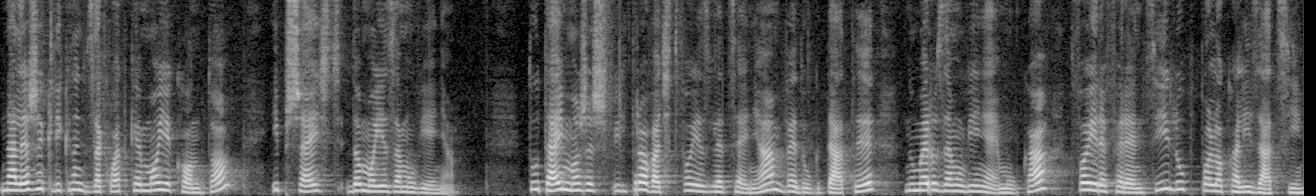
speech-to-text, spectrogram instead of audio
należy kliknąć w zakładkę Moje konto i przejść do Moje zamówienia. Tutaj możesz filtrować Twoje zlecenia według daty, numeru zamówienia emuka, Twojej referencji lub po lokalizacji.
